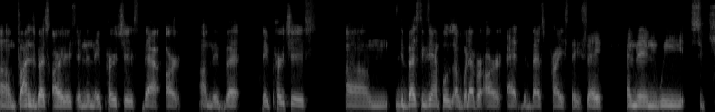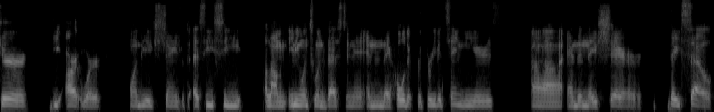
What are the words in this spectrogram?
um, finds the best artists, and then they purchase that art. Um, they bet they purchase um, the best examples of whatever art at the best price they say, and then we secure the artwork on the exchange with the SEC, allowing anyone to invest in it, and then they hold it for three to ten years, uh, and then they share, they sell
